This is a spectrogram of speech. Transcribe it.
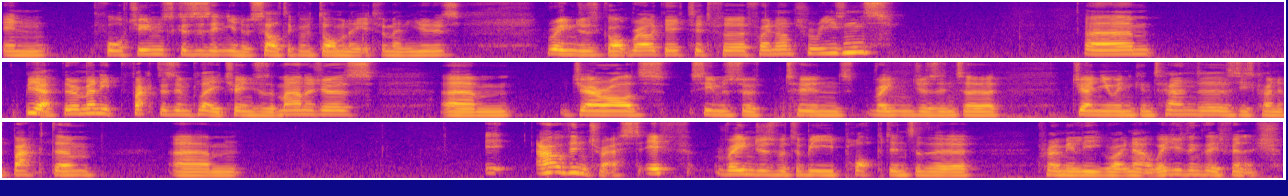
in fortunes because, as in you know, Celtic have dominated for many years. Rangers got relegated for financial reasons. Um, but yeah, there are many factors in play. Changes of managers. Um, Gerrard's seems to have turned Rangers into genuine contenders. He's kind of backed them. Um, it, out of interest, if Rangers were to be plopped into the Premier League right now, where do you think they'd finish?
